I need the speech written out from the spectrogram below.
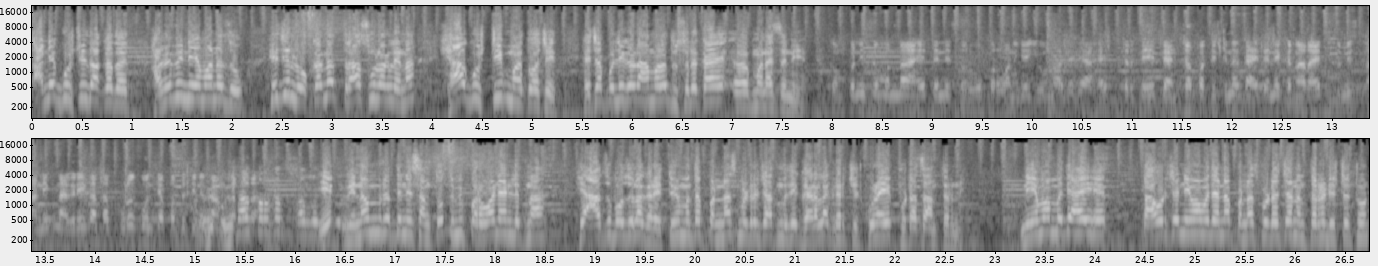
अनेक गोष्टी दाखवत आहेत. आम्ही बी नियमानं जाऊ. हे जे लोकांना त्रास होऊ लागले ना ह्या गोष्टी महत्त्वाच्या आहेत. ह्याच्या पलीकडे आम्हाला दुसरं काय म्हणायचं नाही आहे कंपनीचं म्हणणं आहे त्यांनी सर्व परवानग्या घेऊन आलेले आहेत. तर ते त्यांच्या पद्धतीनं कायद्याने करणार आहेत. तुम्ही स्थानिक नागरिक आता पुढे कोणत्या पद्धतीने काम करणार? एक विनम्रतेने सांगतो तुम्ही परवाने आणलेत ना हे आजूबाजूला घर आहे तुम्ही म्हणता पन्नास मीटरच्या आतमध्ये घराला घर चिटकून एक फुटाचं अंतर नाही. नियमामध्ये आहे हे टावरच्या नियमामध्ये आहे ना पन्नास फुटाच्या नंतर डिस्टन्स ठेवून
